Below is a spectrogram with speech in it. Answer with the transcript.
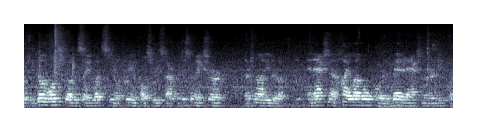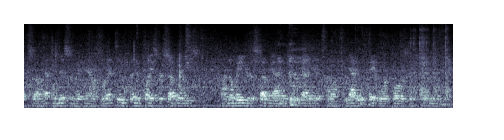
which we've done one scrub to say, what's, you know, pre and post restart, but just to make sure there's not either a- an action at a high level or an embedded action underneath that's, uh, that we're missing right now. So that team's been in place for several weeks. Uh, no major discovery items, we gotta get, uh, we gotta get the paperwork closed. and- and-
